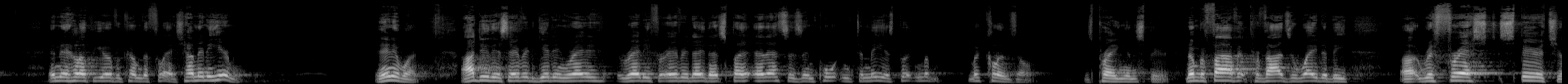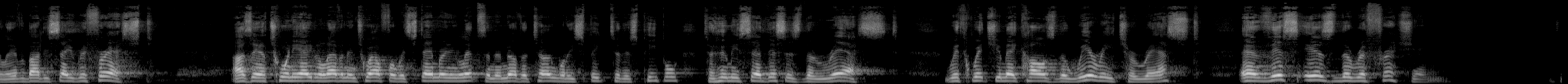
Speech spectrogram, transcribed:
and they'll help you overcome the flesh. How many hear me? Anyway, I do this every getting ready, ready for every day. That's, that's as important to me as putting my, my clothes on, is praying in the Spirit. Number five, it provides a way to be uh, refreshed spiritually. Everybody say refreshed. Isaiah 28, 11 and 12, for with stammering lips and another tongue will he speak to this people, to whom he said, this is the rest with which you may cause the weary to rest, and this is the refreshing.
